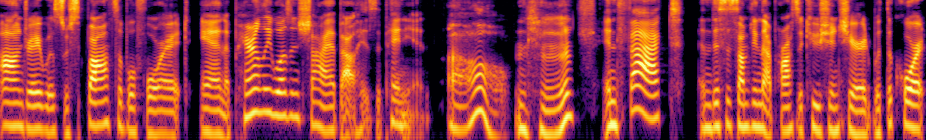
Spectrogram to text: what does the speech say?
Andre was responsible for it and apparently wasn't shy about his opinion. Oh. hmm In fact, and this is something that prosecution shared with the court,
